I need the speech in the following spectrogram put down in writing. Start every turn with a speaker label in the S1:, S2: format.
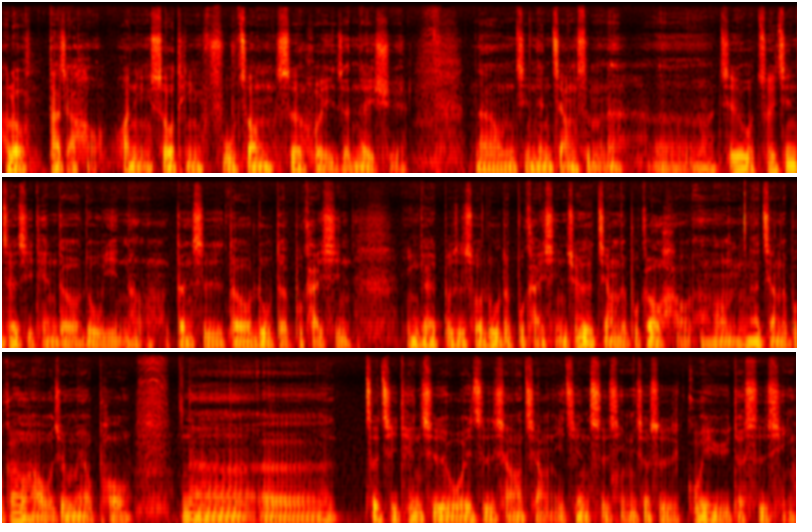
S1: Hello，大家好，欢迎收听服装社会人类学。那我们今天讲什么呢？呃，其实我最近这几天都有录音哈，但是都录得不开心。应该不是说录得不开心，就是讲得不够好了。嗯，那讲得不够好，我就没有 po。那呃，这几天其实我一直想要讲一件事情，就是鲑鱼的事情。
